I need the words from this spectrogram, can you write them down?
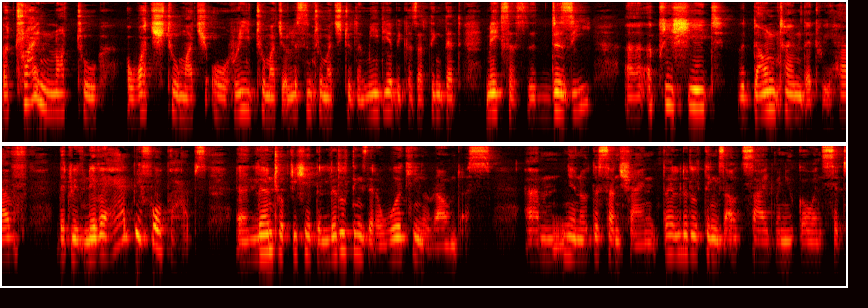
but try not to watch too much or read too much or listen too much to the media because I think that makes us dizzy. Uh, appreciate the downtime that we have that we've never had before, perhaps. Uh, learn to appreciate the little things that are working around us um, you know, the sunshine, the little things outside when you go and sit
